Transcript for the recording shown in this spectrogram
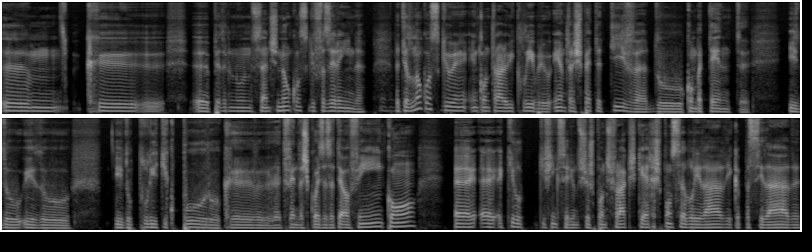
Hum, que uh, Pedro Nuno Santos não conseguiu fazer ainda. Uhum. Portanto, ele não conseguiu en encontrar o equilíbrio entre a expectativa do combatente e do, e do, e do político puro que defende as coisas até ao fim com uh, uh, aquilo que, enfim, que seria um dos seus pontos fracos, que é a responsabilidade e capacidade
